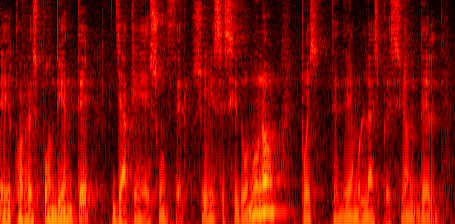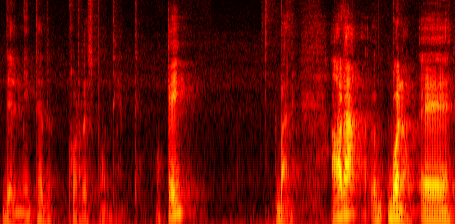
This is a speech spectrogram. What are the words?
eh, correspondiente, ya que es un 0. Si hubiese sido un 1, pues tendríamos la expresión del, del meter correspondiente. ¿Ok? Vale. Ahora, bueno, eh,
